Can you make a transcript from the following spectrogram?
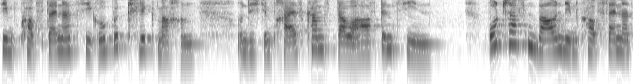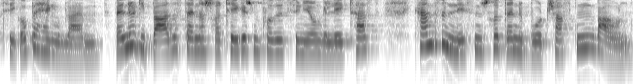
die im Kopf deiner Zielgruppe Klick machen und dich dem Preiskampf dauerhaft entziehen. Botschaften bauen, die im Kopf deiner Zielgruppe hängen bleiben. Wenn du die Basis deiner strategischen Positionierung gelegt hast, kannst du im nächsten Schritt deine Botschaften bauen.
